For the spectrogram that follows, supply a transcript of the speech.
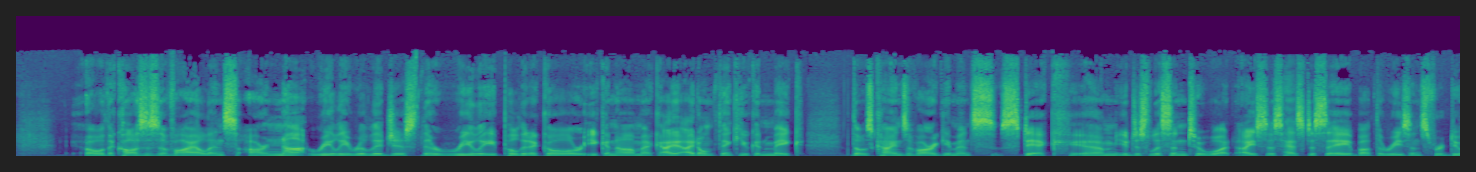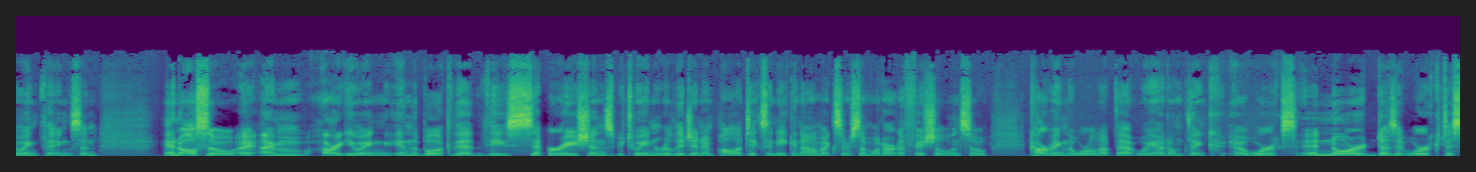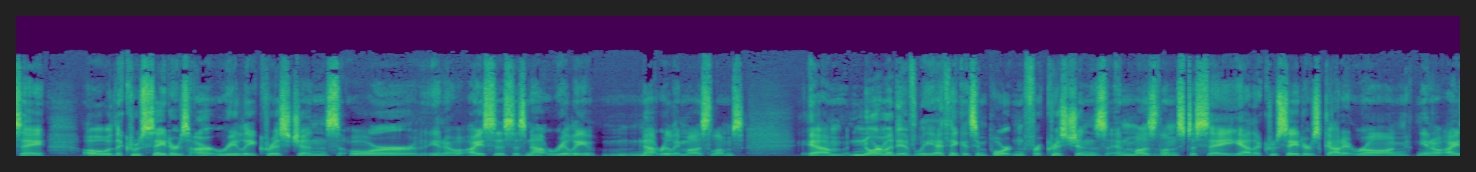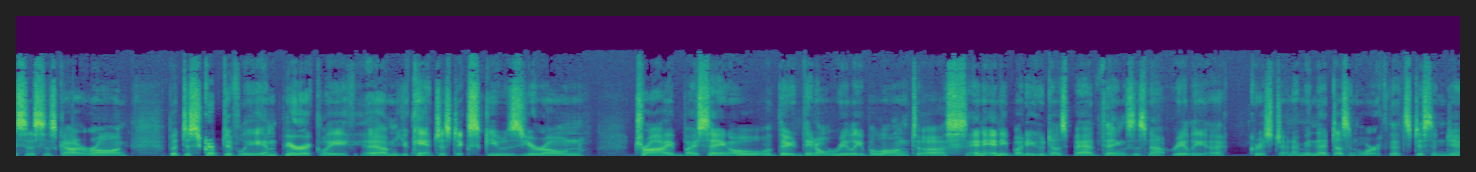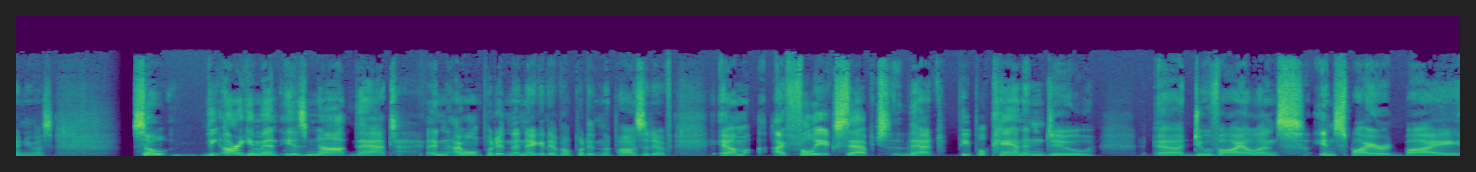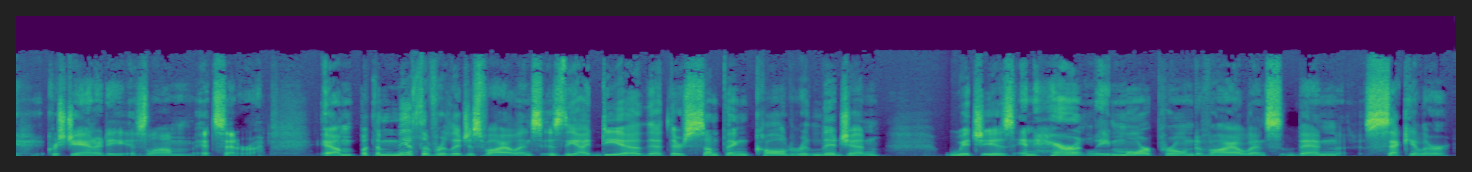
oh, the causes of violence are not really religious, they're really political or economic. I, I don't think you can make those kinds of arguments stick. Um, you just listen to what ISIS has to say about the reasons for doing things, and and also I, am arguing in the book that these separations between religion and politics and economics are somewhat artificial, and so carving the world up that way I don't think uh, works. And nor does it work to say, oh, the Crusaders aren't really Christians, or you know, ISIS is not really not really Muslims. Um, normatively, I think it's important for Christians and Muslims to say, yeah, the Crusaders got it wrong. You know, ISIS has got it wrong. But descriptively, empirically, um, you can't just excuse your own tribe by saying, oh, well, they, they don't really belong to us. And anybody who does bad things is not really a Christian. I mean, that doesn't work. That's disingenuous. So the argument is not that, and I won't put it in the negative, I'll put it in the positive. Um, I fully accept that people can and do uh, do violence inspired by Christianity, Islam, etc. Um, but the myth of religious violence is the idea that there's something called religion which is inherently more prone to violence than secular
